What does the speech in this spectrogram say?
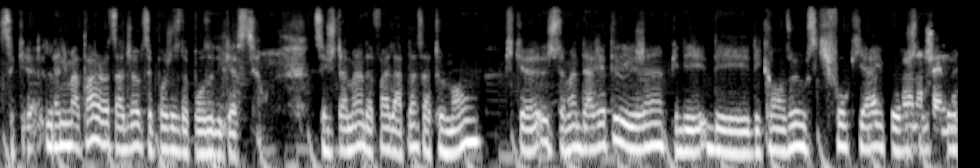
c'est que l'animateur, sa job, c'est pas juste de poser des questions. C'est justement de faire de la place à tout le monde, puis que justement d'arrêter les gens, puis des, des, des conduire où ce qu'il faut qu'il y ait pour Faire un enchaînement.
